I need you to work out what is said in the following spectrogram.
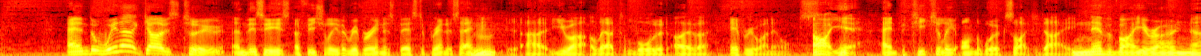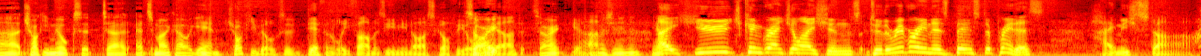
And the winner goes to, and this is officially the Riverina's Best Apprentice, and uh, you are allowed to lord it over everyone else. Oh yeah. And particularly on the worksite today. Never buy your own uh, chalky milks at uh, at Smoko again. Chalky Milks are definitely Farmers Union iced coffee all Sorry, around. sorry, Yeah. Farmers Union. Yeah. A huge congratulations to the Riverina's Best Apprentice, Hamish Starr.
